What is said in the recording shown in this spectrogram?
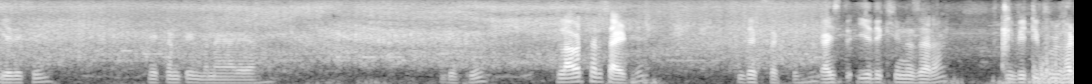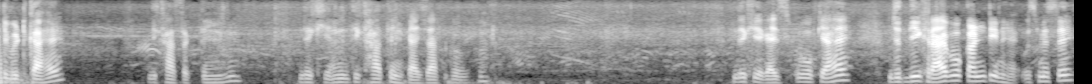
ये देखिए, ये कंटीन बनाया गया है। देखिए। फ्लावर हर साइड है। देख सकते हैं। गाइस तो ये देखिए नज़ारा। ये ब्यूटीफुल हट बिट का है। दिखा सकते हैं हम। देखिए, हम दिखाते हैं गाइस आप लोगों को। देखिए गाइस वो क्या है? जो दिख रहा है वो कंटीन है। उसमें से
